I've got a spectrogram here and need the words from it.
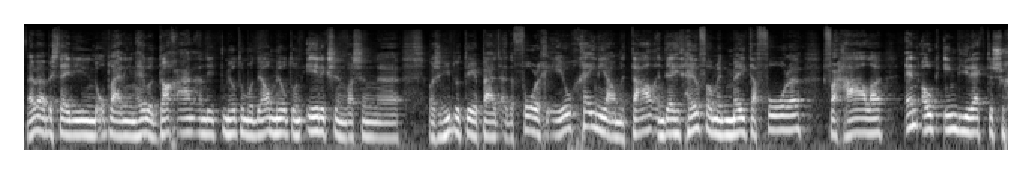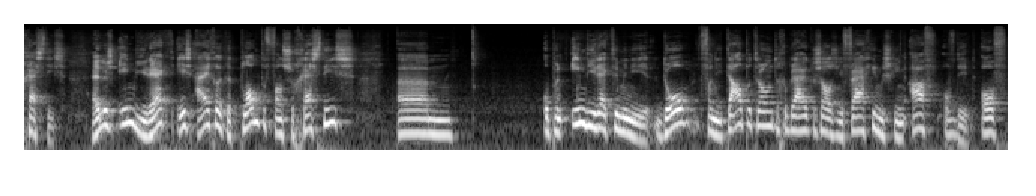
We besteden hier in de opleiding een hele dag aan aan dit Milton-model. Milton Erickson was een, uh, was een hypnotherapeut uit de vorige eeuw. Geniaal met taal en deed heel veel met metaforen, verhalen en ook indirecte suggesties. dus indirect is eigenlijk het planten van suggesties ehm, op een indirecte manier. Door van die taalpatronen te gebruiken zoals je vraagt je misschien af of dit. Of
